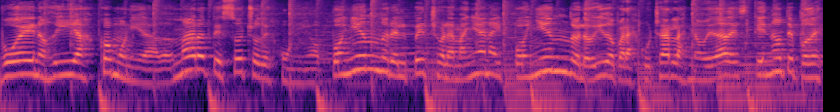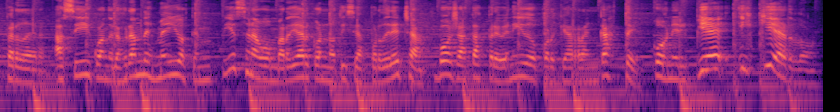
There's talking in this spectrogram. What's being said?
Buenos días comunidad, martes 8 de junio, poniéndole el pecho a la mañana y poniendo el oído para escuchar las novedades que no te podés perder. Así, cuando los grandes medios te empiecen a bombardear con noticias por derecha, vos ya estás prevenido porque arrancaste con el pie izquierdo.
